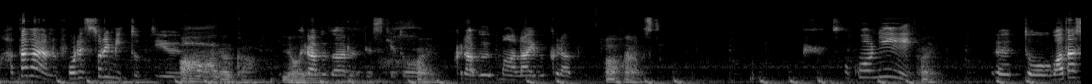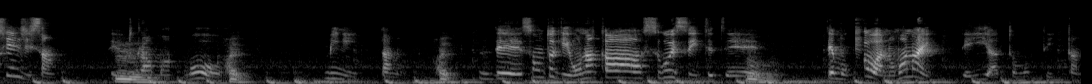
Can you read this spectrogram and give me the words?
幡ヶ谷のフォレストリミットっていう。あーなんかクラブがあるんですけど、はい。クラブまあライブクラブあはい。そこに、はい。えっと和田真二さんっていうドラマをはい。見に行ったの、はい。でその時お腹すごい空いてうて、ん。でも今日は飲まないでいいやと思って行ったの。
